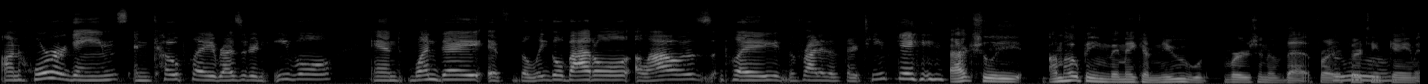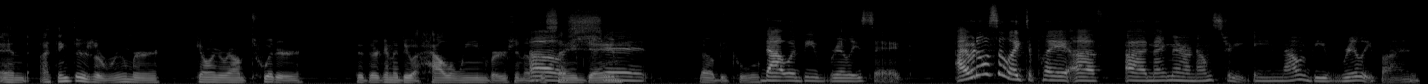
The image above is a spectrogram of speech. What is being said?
on horror games and co-play Resident Evil and one day if the legal battle allows play the Friday the 13th game. Actually, I'm hoping they make a new version of that Friday the Thirteenth game, and I think there's a rumor going around Twitter that they're gonna do a Halloween version of the oh, same game. Oh. That would be cool. That would be really sick. I would also like to play a, a Nightmare on Elm Street game. That would be really fun.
